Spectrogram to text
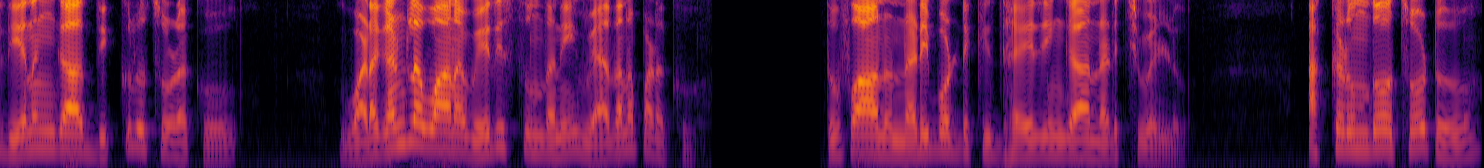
దీనంగా దిక్కులు చూడకు వడగండ్ల వాన వేధిస్తుందని వేదనపడకు తుఫాను నడిబొడ్డుకి ధైర్యంగా నడిచివెళ్ళు అక్కడుందో చోటు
